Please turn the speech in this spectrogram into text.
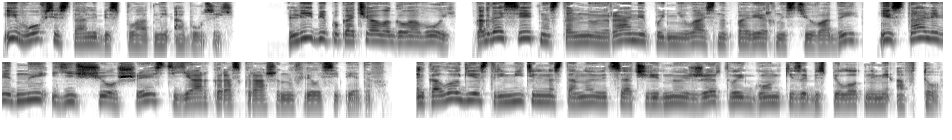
и вовсе стали бесплатной обузой. Либи покачала головой, когда сеть на стальной раме поднялась над поверхностью воды и стали видны еще шесть ярко раскрашенных велосипедов. Экология стремительно становится очередной жертвой гонки за беспилотными авто,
